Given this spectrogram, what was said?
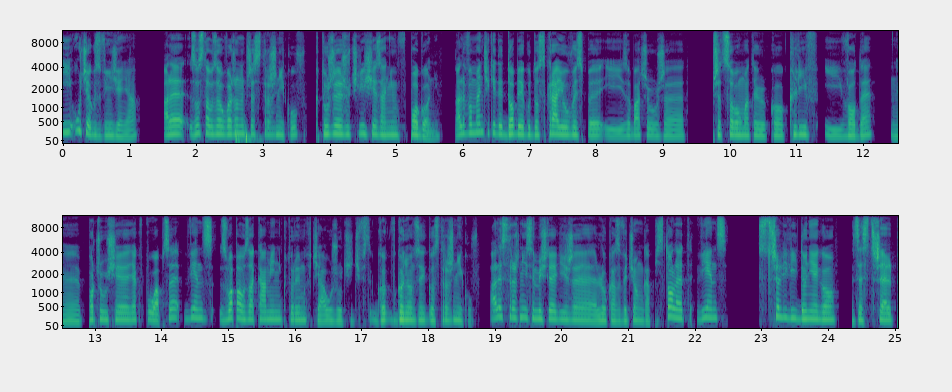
I uciekł z więzienia, ale został zauważony przez strażników, którzy rzucili się za nim w pogoń. Ale w momencie, kiedy dobiegł do skraju wyspy i zobaczył, że przed sobą ma tylko klif i wodę, e, poczuł się jak w pułapce, więc złapał za kamień, którym chciał rzucić w goniących go strażników. Ale strażnicy myśleli, że Lukas wyciąga pistolet, więc strzelili do niego ze strzelb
